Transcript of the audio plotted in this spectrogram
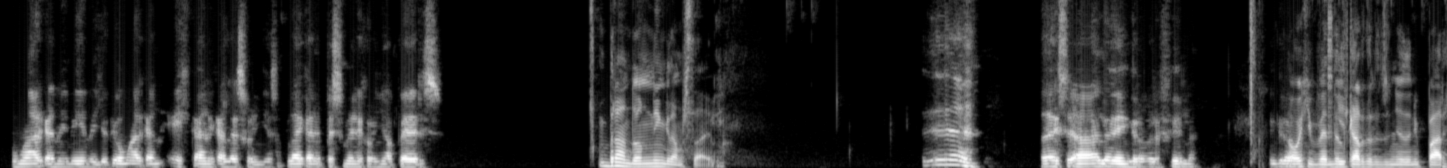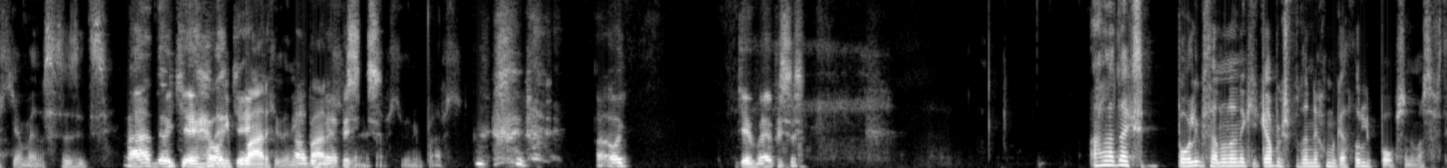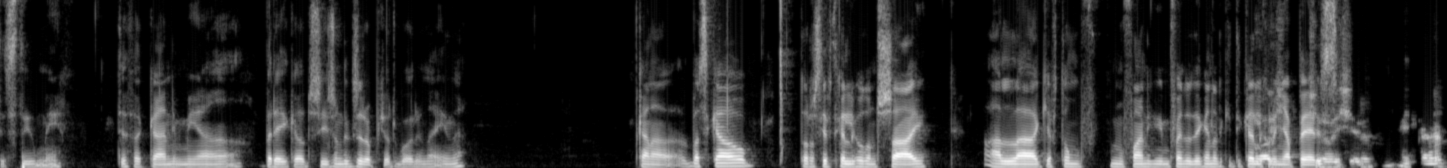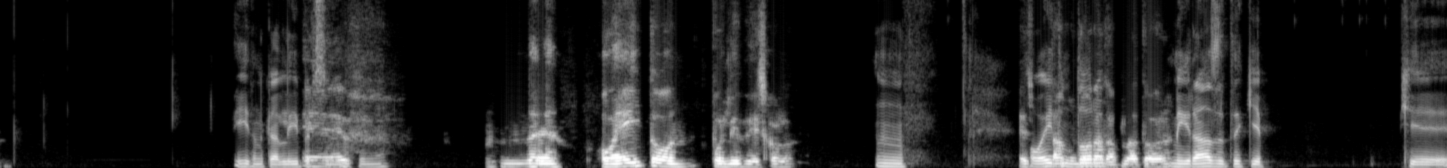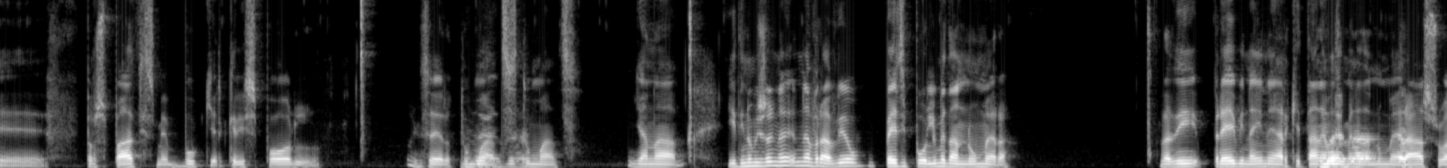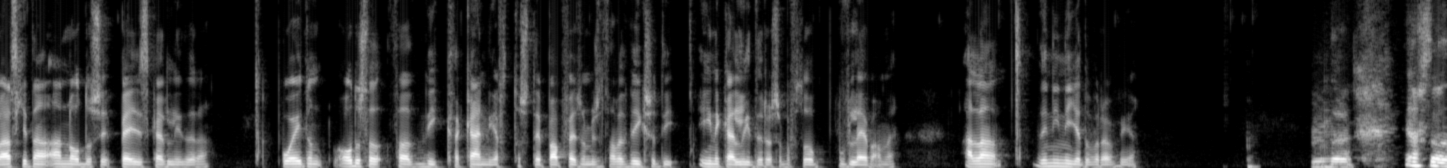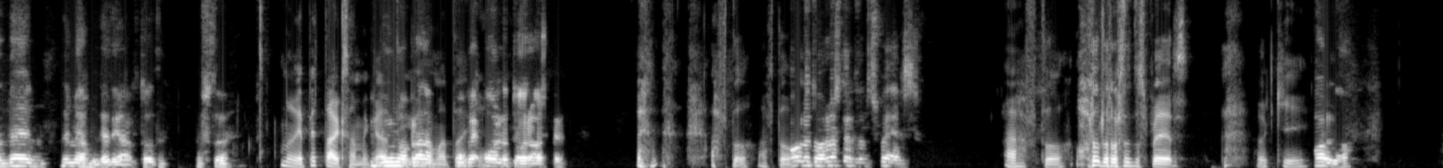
Ο Μάρκαν είναι, γιατί ο Μάρκαν έχει κάνει καλές χρονιές, απλά έκανε πεσμένη χρονιά πέρυσι. Brandon Ingram style. Ε, εντάξει, άλλο Ingram ρε φίλε. Όχι, Wendell Carter Junior δεν υπάρχει για μένα σε συζήτηση. Άντε, οκ. Δεν οκ. υπάρχει, δεν Άντε, με υπάρχει. Δεν έπεισες. υπάρχει, δεν υπάρχει. Α, οκ. Και με έπεισες. Αλλά εντάξει, πολύ πιθανό να είναι και κάποιος που δεν έχουμε καθόλου υπόψη μας αυτή τη στιγμή. Και θα κάνει μια breakout season, δεν ξέρω ποιος μπορεί να είναι. Κάνα... Βασικά, ο- τώρα σκέφτηκα λίγο τον Σάι, αλλά και αυτό μου, φ- μου, φάνηκε, μου φαίνεται ότι έκανε αρκετή καλή Όχι, χρονιά και πέρσι. όχι, ρε. Ήταν- Ήταν καλή η περσινή Ε, χρονιά. Ναι. Ο Aiton, πολύ δύσκολο. Μμ, Έτσι, Ο πετάμε Aiton τώρα ονόματα απλά τώρα. μοιράζεται και, και προσπάθειες με Booker, Chris Paul δεν ξέρω, too Ναι, much, ναι. too much για να... γιατί νομίζω είναι ένα βραβείο που παίζει πολύ με τα νούμερα δηλαδή πρέπει να είναι αρκετά Ναι, ανεβασμένα ναι, τα ναι. νούμερά σου άσχετα αν όντως παίζεις καλύτερα που ο Aiton όντως θα, θα, δει, θα κάνει αυτό το step up φέτος νομίζω θα δείξει ότι είναι καλύτερος από αυτό που βλέπαμε αλλά δεν είναι για το βραβείο Ναι. Ε, Αυτό δεν, δεν έχουμε κάτι άλλο τότε. Αυτό. Ναι, πετάξαμε κάτι Μπορούμε απλά να ονοματάκια. πούμε όλο το roster. Αυτό, αυτό, Όλο το roster των Spurs. αυτό. Όλο το roster του Spurs. Οκ. Όλο.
